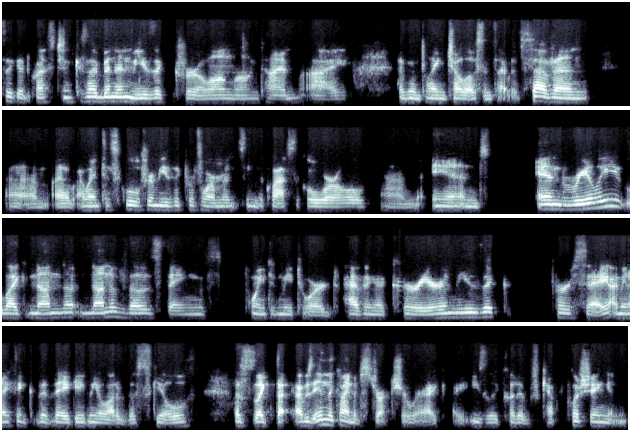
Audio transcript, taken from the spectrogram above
it's a good question because i've been in music for a long long time. I have been playing cello since i was seven um, I, I, went to school for music performance in the classical world, um, and and really, like none none of those things pointed me toward having a career in music per se. I mean, I think that they gave me a lot of the skills. That's like that. I was in the kind of structure where I, I easily could have kept pushing and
